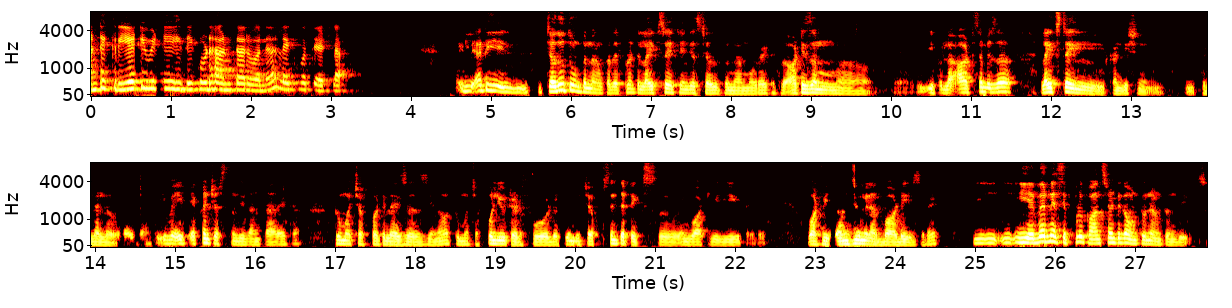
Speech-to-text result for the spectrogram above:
అంటే క్రియేటివిటీ ఇది కూడా అంటారు అనా? లేకపోతే ఎట్లా? అంటే చదువుతుంటున్నాం కదా! ఎప్పుడంటే లైఫ్ స్టైల్ చేంజెస్ చదువుతున్నాము. రైట్ ఇప్పుడు ఆటిజం ఇప్పుడు autism is a lifestyle condition పిల్లల్లో రైట్. ఇవి ఎక్కడి నుంచి వస్తుంది ఇదంతా right. Too much of fertilisers you know too much of polluted food, too much of synthetics in what we eat, what we consume in our bodies right. ఈ ఈ అవేర్‌నెస్ ఎప్పుడు కాన్స్టెంట్‌గా ఉంటూనే ఉంటుంది. సో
